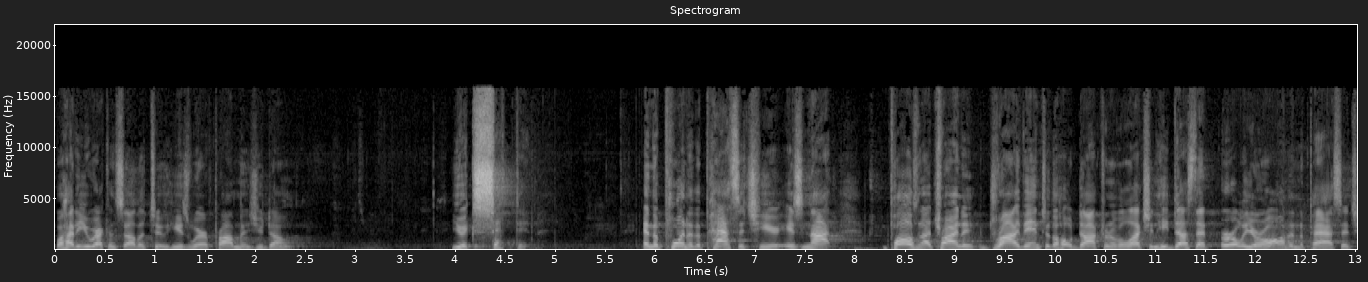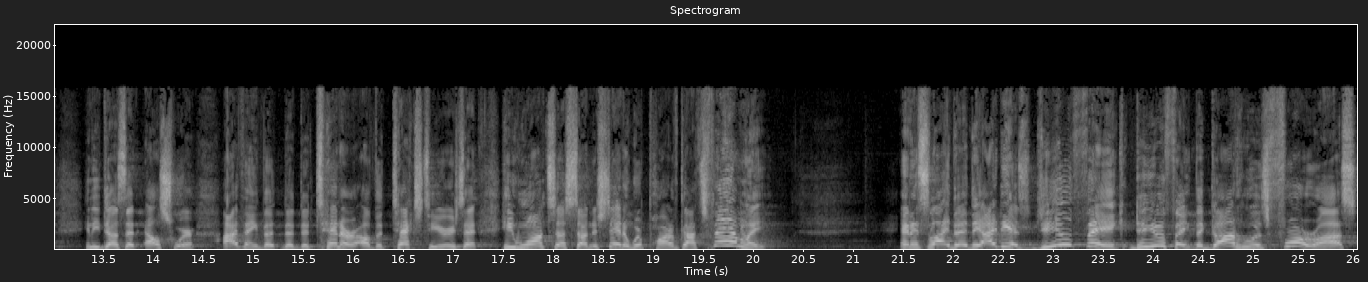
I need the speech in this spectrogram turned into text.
Well, how do you reconcile the two? Here's where a problem is you don't. You accept it. And the point of the passage here is not Paul's not trying to drive into the whole doctrine of election. He does that earlier on in the passage, and he does that elsewhere. I think that the, the tenor of the text here is that he wants us to understand that we're part of God's family. And it's like the, the idea is do you think, do you think that God who is for us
